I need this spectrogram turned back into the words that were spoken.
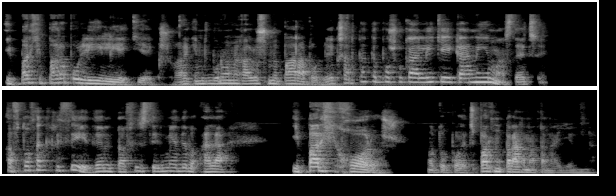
υπάρχει πάρα πολύ ύλη εκεί έξω. Άρα και εμείς μπορούμε να μεγαλώσουμε πάρα πολύ. Εξαρτάται πόσο καλοί και ικανοί είμαστε, έτσι. Αυτό θα κρυθεί. Δεν, αυτή τη στιγμή δεν... Αλλά υπάρχει χώρος, να το πω έτσι. Υπάρχουν πράγματα να γίνουν.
